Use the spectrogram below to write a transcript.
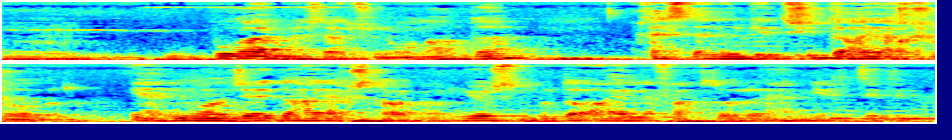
m, bunlar məsəl üçün olanda xəstənin gedişi daha yaxşı olur. Yəni müalicəyə daha yaxşı tabi olur. Görürsün, burada ailə faktoru əhəmiyyətlidir.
